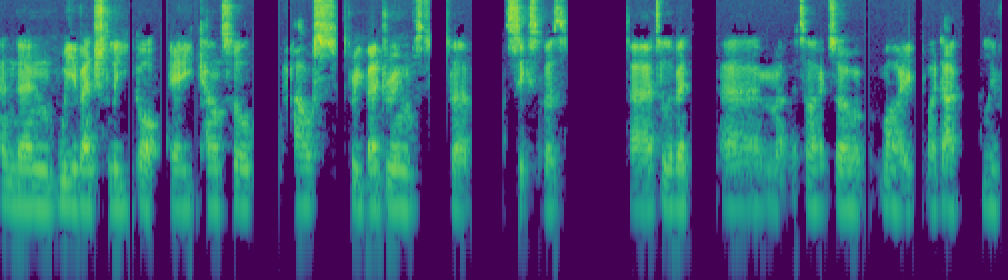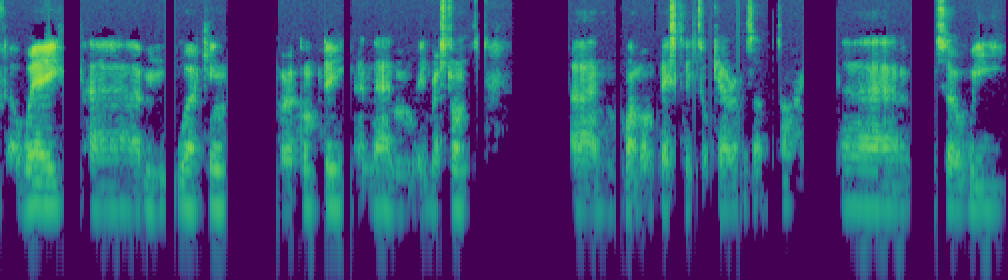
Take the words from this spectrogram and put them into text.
and then we eventually got a council house, three bedrooms for six of us uh, to live in um, at the time. So my my dad lived away, um, working for a company, and then in restaurants and my mum basically took care of us at the time. Uh, so we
